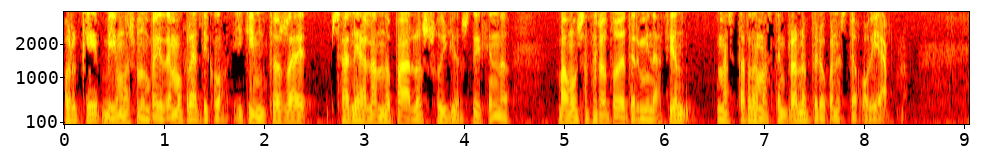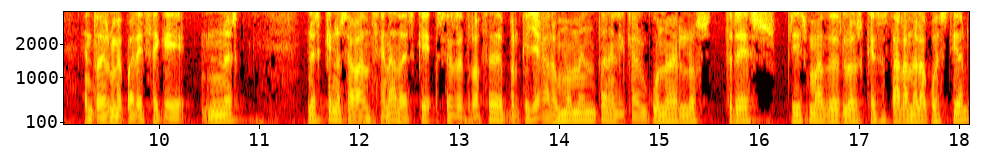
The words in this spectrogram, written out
porque vivimos en un país democrático. Y Kim Torra sale hablando para los suyos, diciendo, vamos a hacer autodeterminación más tarde o más temprano, pero con este gobierno. Entonces me parece que no es, no es que no se avance nada, es que se retrocede, porque llegará un momento en el que alguno de los tres prismas de los que se está hablando la cuestión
